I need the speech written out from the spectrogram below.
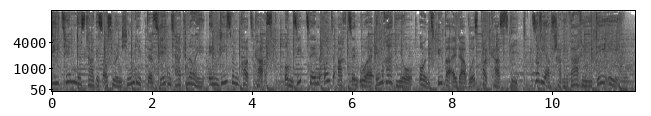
Die Themen des Tages aus München gibt es jeden Tag neu in diesem Podcast. Um 17 und 18 Uhr im Radio und überall da, wo es Podcasts gibt. Sowie auf charivari.de.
